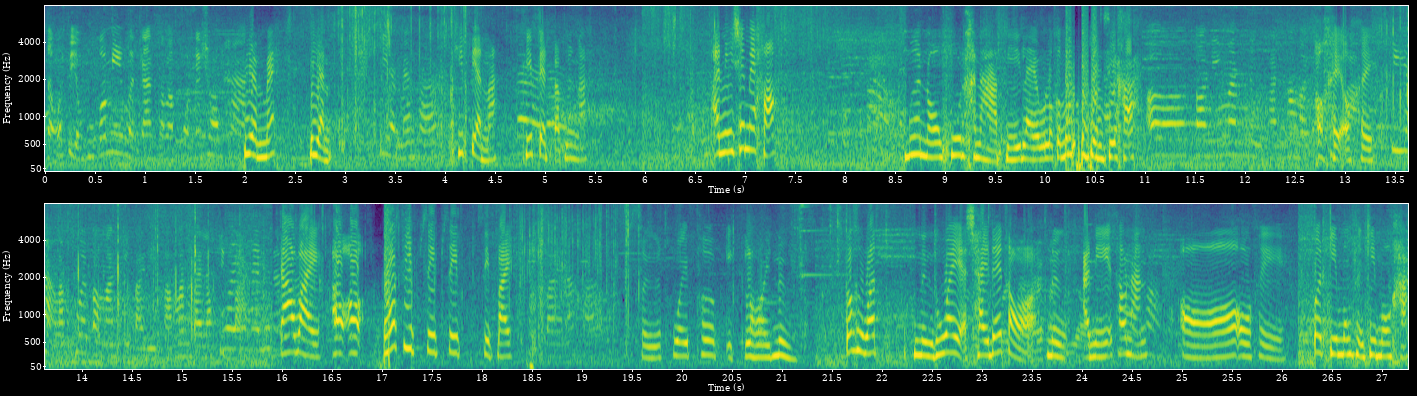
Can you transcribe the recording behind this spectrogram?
แต่ว่าสีชมพูก็มีเหมือนกันสำหรับคนไม่ชอบทานเปลี่ยนไหมเปลี่ยนเปลี่ยนไหมคะพี่เปลี่ยนนะพี่เปลี่ยนแป๊บนึงนะอันนี้ใช่ไหมคะ เมื่อน้องพูดขนาดนี้แล้วเราก็ต้องเปลี่ยนสิคะ เอ่อตอนนี้มัน1,500โอเคโอเค พี่อยากรับถ้วยประมาณกี่ใบดีคะมันใบละ10บาทเก้าใบเอาเอาว่าสิบสิบสิบสิบใบใบนะคะ ซื้อถ้วยเพิ่มอีกร้อยหนึ่งก็คือว่าหนึ่งถ้วยอะใช้ได้ต่อหนึ่งอันนี้เท่านั้น อ๋อโอเค เปิดกี่โมงถึงกี่โมงคะ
